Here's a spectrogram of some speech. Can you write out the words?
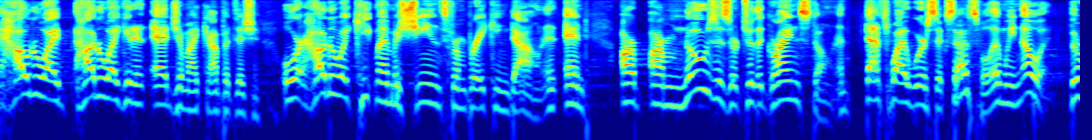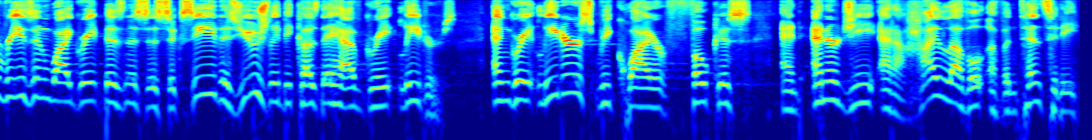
how do I how do I get an edge in my competition? Or how do I keep my machines from breaking down? And and our, our noses are to the grindstone, and that's why we're successful, and we know it. The reason why great businesses succeed is usually because they have great leaders. And great leaders require focus and energy at a high level of intensity.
